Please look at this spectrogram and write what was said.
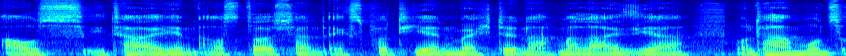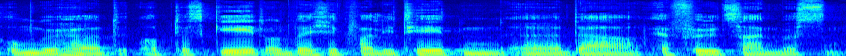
aus Italien, aus Deutschland exportieren möchte nach Malaysia und haben uns umgehört, ob das geht und welche Qualitäten äh, da erfüllt sein müssen.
